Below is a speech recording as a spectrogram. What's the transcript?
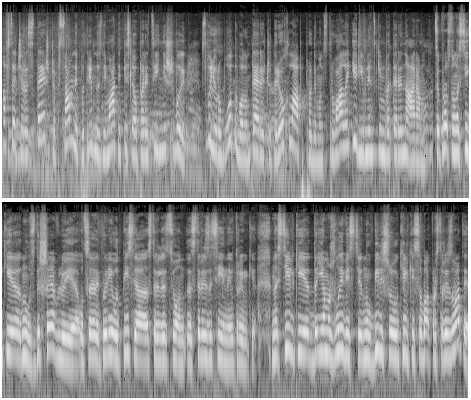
А все через те, що псам не потрібно знімати післяопераційні шви. Свою роботу волонтери чотирьох лап продемонстрували і рівненським ветеринарам. Це просто настільки ну здешевлює оцей період після стерилізаційної утримки, настільки дає можливість ну більшу кількість собак простерилізувати,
